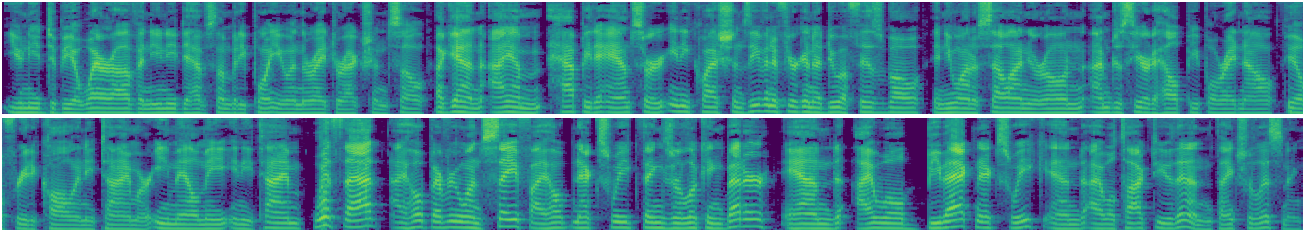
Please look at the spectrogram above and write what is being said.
you need to be aware of, and you need to have somebody point you in the right direction. So, again, I am happy to answer any questions, even if you're going to do a FSBO and you want to sell on your own. I'm just here to help people right now. Feel free to call anytime or email me anytime. With that, I hope everyone's safe. I hope next week things are looking better, and I will be back next week. And and I will talk to you then. Thanks for listening.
